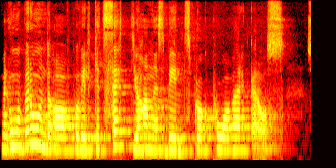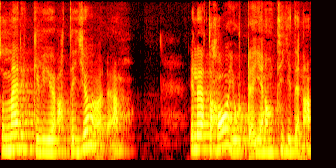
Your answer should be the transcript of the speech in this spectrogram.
Men oberoende av på vilket sätt Johannes bildspråk påverkar oss så märker vi ju att det gör det. Eller att det har gjort det genom tiderna.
